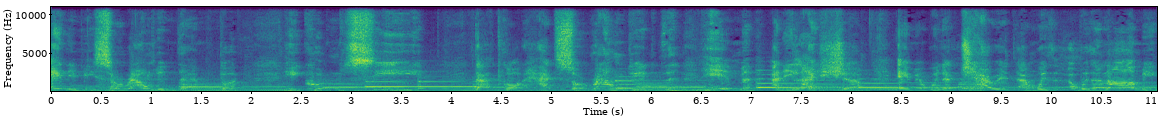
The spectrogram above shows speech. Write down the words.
enemy surrounding them, but he couldn't see that God had surrounded him and Elisha, amen, with a chariot and with, with an army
